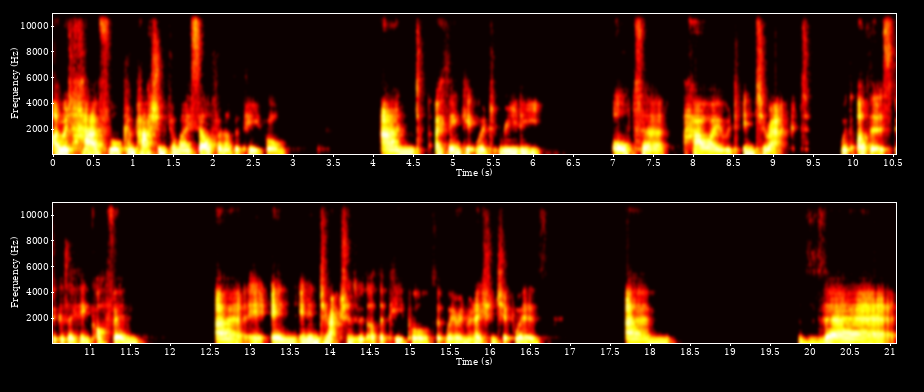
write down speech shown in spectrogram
I would have more compassion for myself and other people. And I think it would really alter how I would interact with others because I think often uh, in in interactions with other people that we're in relationship with, um, there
